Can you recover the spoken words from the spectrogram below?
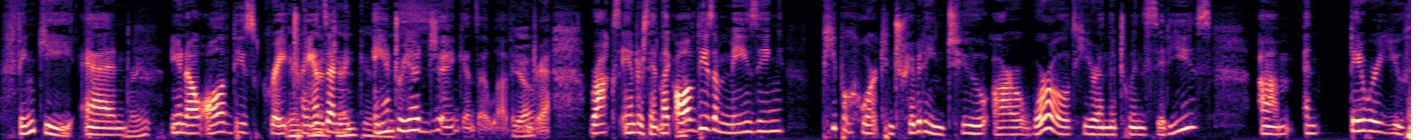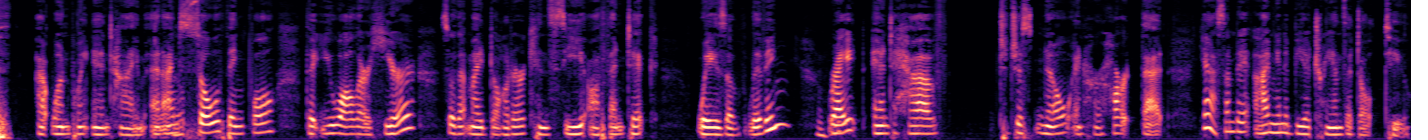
Finke, and Right. you know all of these great Andrea trans and Jenkins. Andrea Jenkins. I love Yep. Andrea. Rox Anderson, like all of these amazing people who are contributing to our world here in the Twin Cities. Um, and they were youth at one point in time. And I'm so thankful that you all are here so that my daughter can see authentic ways of living, right? And to have to just know in her heart that, yeah, someday I'm going to be a trans adult too,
